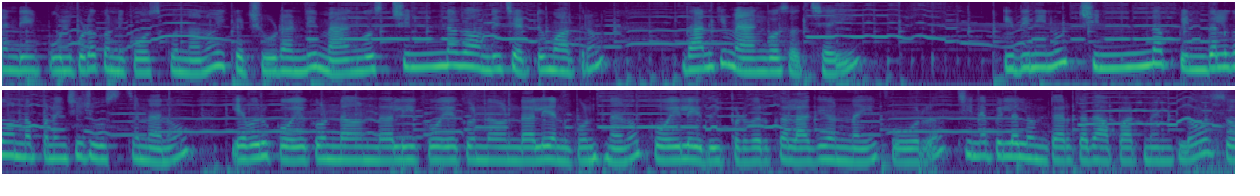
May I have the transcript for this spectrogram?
అండ్ ఈ పూలు కూడా కొన్ని కోసుకున్నాను. ఇక్కడ చూడండి మ్యాంగోస్ చిన్నగా ఉంది చెట్టు మాత్రం. దానికి మ్యాంగోస్ వచ్చాయి. ఇది నేను చిన్న పిందెలుగా ఉన్నప్పటి నుంచి చూస్తున్నాను. ఎవరు కోయకుండా ఉండాలి కోయకుండా ఉండాలి అనుకుంటున్నాను. కోయలేదు ఇప్పటి వరకు అలాగే ఉన్నాయి. ఫోర్ చిన్నపిల్లలు ఉంటారు కదా అపార్ట్మెంట్లో సో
